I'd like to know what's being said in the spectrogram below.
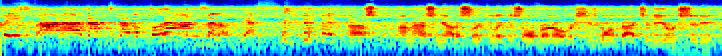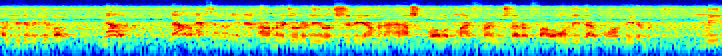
Facebook. Uh, Doc- La Doctora Anzello. Yes. Ask, I'm asking you how to circulate this over and over. She's going back to New York City. Are you going to give up? no. No, absolutely not. I'm going to go to New York City. I'm going to ask all of my friends that are following me that want me to meet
